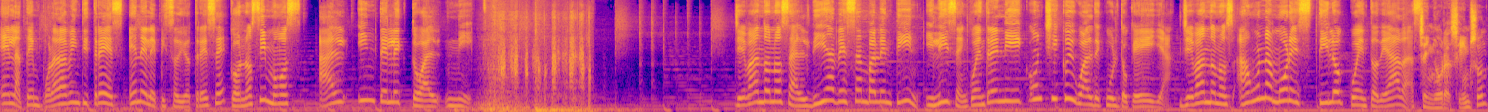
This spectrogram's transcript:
En la temporada 23, en el episodio 13, conocimos al intelectual Nick llevándonos al día de San Valentín y Lisa encuentra en Nick un chico igual de culto que ella, llevándonos a un amor estilo cuento de hadas. Señora Simpson,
